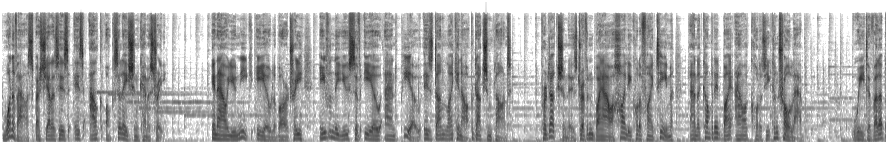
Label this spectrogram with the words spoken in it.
One of our specialities is alkoxylation chemistry, in our unique EO laboratory, even the use of EO and PO is done like in our production plant. Production is driven by our highly qualified team and accompanied by our quality control lab. We develop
